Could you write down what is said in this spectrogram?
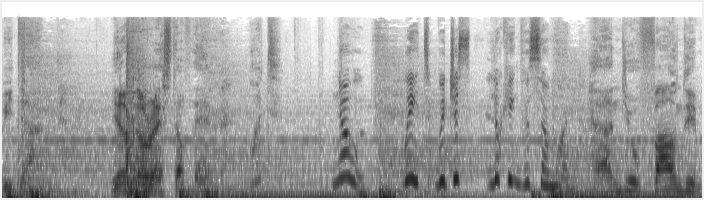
Be damned. Here's the rest of them. What? No! Wait, we're just looking for someone. And you found him.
